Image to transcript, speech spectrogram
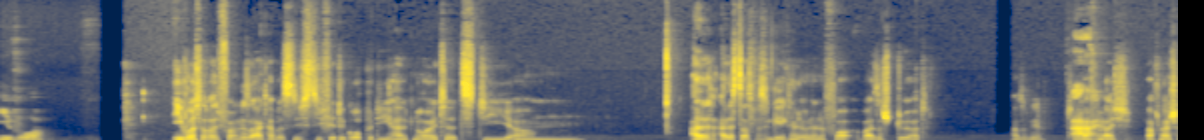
Ivor? Evo ist das, was ich vorhin gesagt habe. Es ist die vierte Gruppe, die halt neutet, die ähm, alles, alles das, was den Gegner in irgendeiner Weise stört. Also wir Ah, Waffenreich, Waffenreich,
